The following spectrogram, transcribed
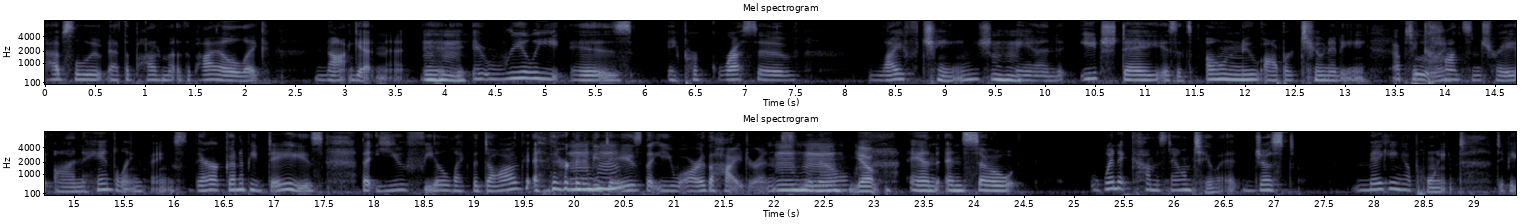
absolute at the bottom of the pile, like not getting it. Mhm. It, it really is a progressive life change, Mhm. and each day is its own new opportunity Absolutely. to concentrate on handling things. There are going to be days that you feel like the dog, and there are going to be days that you are the hydrant. You Mhm. know, Yep. and and so when it comes down to it just making a point to be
